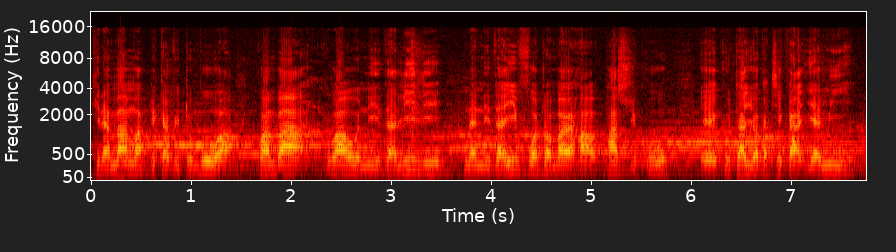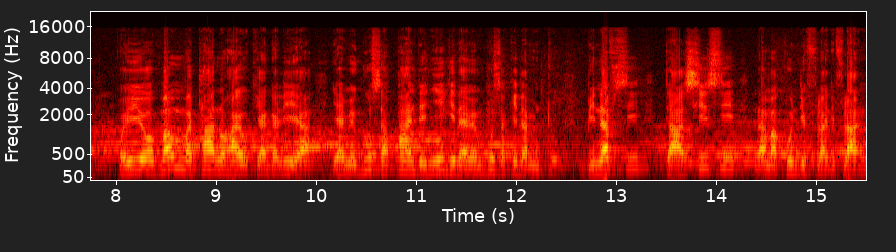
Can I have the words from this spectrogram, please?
kina mama wapika vitumbua, kwamba wao ni dhalili na ni dhaifu, watu ambao hawapaswi ku, e, kutajwa katika jamii. Kwa hiyo mambo matano hayo ukiangalia yamegusa pande nyingi na yamemgusa kila mtu binafsi, taasisi na makundi fulani fulani.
